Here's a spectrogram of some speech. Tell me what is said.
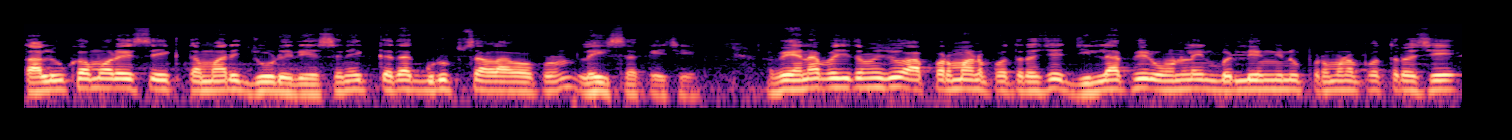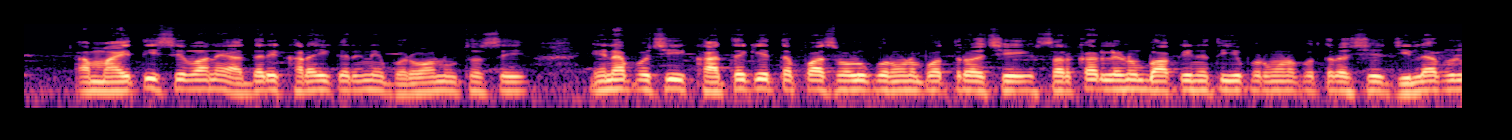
તાલુકામાં રહેશે, એક તમારી જોડે રહેશે અને એક કદાચ ગ્રુપ શાળામાં પણ લઈ શકે છે. હવે એના પછી તમે જો આ પ્રમાણપત્ર છે, જિલ્લા ફેર ઓનલાઈન બદલી અંગેનું પ્રમાણપત્ર છે, આ માહિતી સેવાને આધારે ખરાઈ કરીને ભરવાનું થશે. એના પછી ખાતાકીય તપાસવાળું પ્રમાણપત્ર છે, સરકાર લેણું બાકી નથી એ પ્રમાણપત્ર છે, જિલ્લા ફેર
